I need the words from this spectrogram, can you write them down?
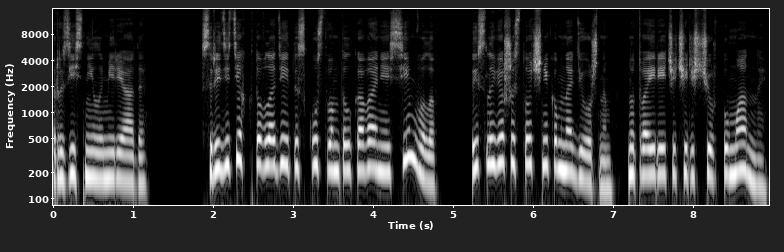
разъяснила Мириада. Среди тех, кто владеет искусством толкования символов, ты слывешь источником надежным, но твои речи чересчур туманны.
